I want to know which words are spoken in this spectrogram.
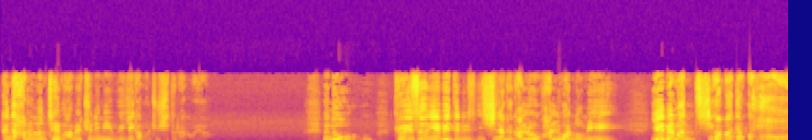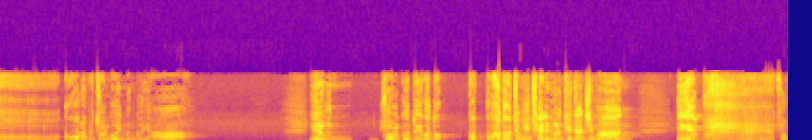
근데 하루는 제 마음에 주님이 위기감을 주시더라고요. 너 교회에서 예배 드리 신학교 가려고 가려고 한 놈이 예배만 시간만 되면 콕콕 하면 졸고 있는 거야. 여러분 졸 것도 이것도 꾹꾹 하다가 정신 차리는 건 괜찮지만 이게 좀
